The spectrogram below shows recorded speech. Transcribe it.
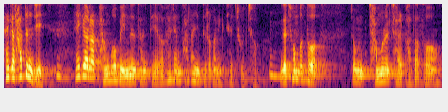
해결하든지 음. 해결할 방법이 있는 상태에서 회생 파산이 들어가는 게 제일 좋죠. 음. 그러니까 처음부터 좀 자문을 잘 받아서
